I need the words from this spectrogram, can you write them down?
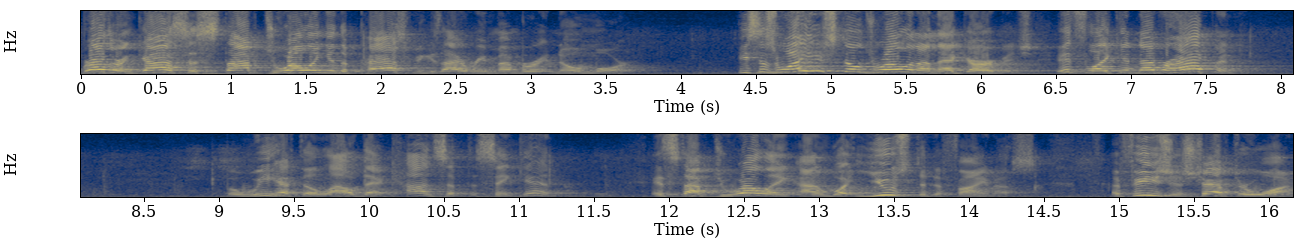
Brethren, God says, stop dwelling in the past because I remember it no more. He says, why are you still dwelling on that garbage? It's like it never happened. But we have to allow that concept to sink in and stop dwelling on what used to define us. Ephesians chapter 1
